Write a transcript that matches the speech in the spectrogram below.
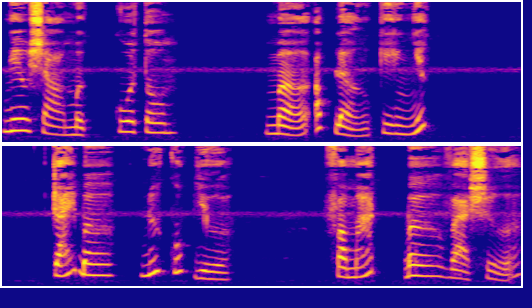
Nghêu sò mực, cua tôm, mỡ ốc lợn kiêng nhất. Trái bơ, nước cốt dừa, format bơ và sữa.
